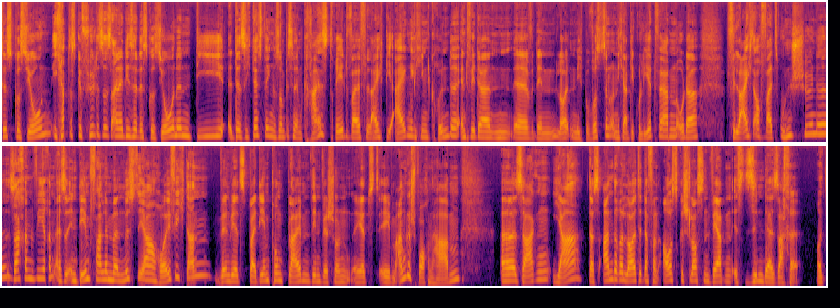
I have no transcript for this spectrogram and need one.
Diskussion, ich habe das Gefühl, das ist eine dieser Diskussionen, die, die sich deswegen so ein bisschen im Kreis dreht, weil vielleicht die eigentlichen Gründe entweder äh, den Leuten nicht bewusst sind und nicht artikuliert werden oder vielleicht auch, weil es unschöne Sachen wären. Also in dem Falle, man müsste ja häufig dann, wenn wir jetzt bei dem Punkt bleiben, den wir schon jetzt eben angesprochen haben, äh, sagen, ja, dass andere Leute davon ausgeschlossen werden, ist Sinn der Sache Und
